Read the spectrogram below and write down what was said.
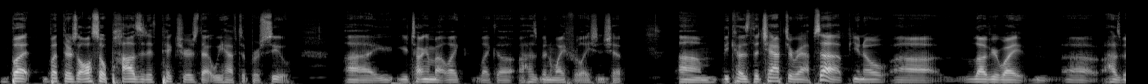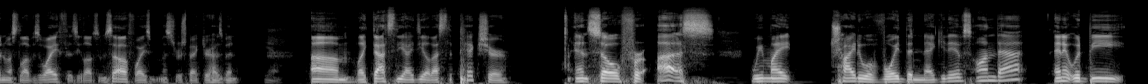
but but there's also positive pictures that we have to pursue uh you- you're talking about like like a, a husband wife relationship um because the chapter wraps up you know uh love your wife uh husband must love his wife as he loves himself wife must respect her husband Yeah. um like that's the ideal that's the picture and so for us we might try to avoid the negatives on that. And it would be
